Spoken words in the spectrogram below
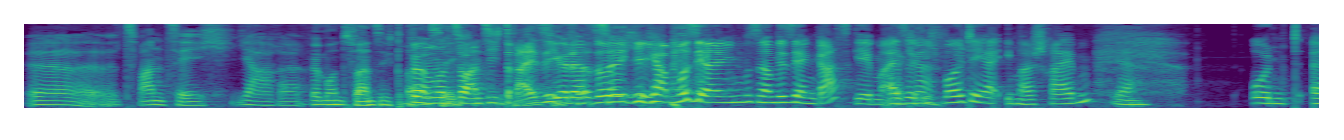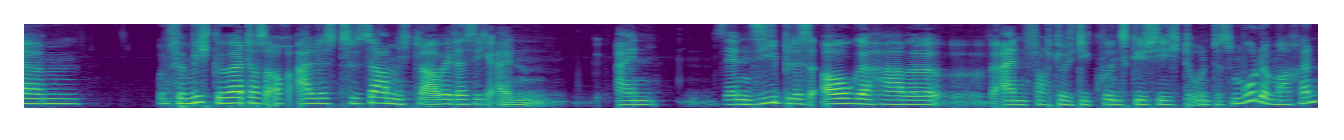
20 äh, Jahre. 25, 30. 25, 30 oder so. Ich, ich hab, muss ja, ich muss noch ein bisschen Gas geben. Also ja, ich wollte ja immer schreiben. Ja. Und, ähm, und für mich gehört das auch alles zusammen. Ich glaube, dass ich ein, ein sensibles Auge habe, einfach durch die Kunstgeschichte und das Modemachen.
